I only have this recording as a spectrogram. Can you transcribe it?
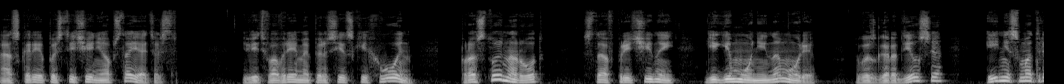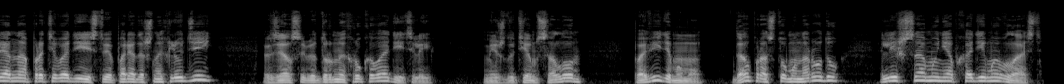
а скорее по стечению обстоятельств. Ведь во время персидских войн простой народ, став причиной гегемонии на море, возгордился и, несмотря на противодействие порядочных людей, взял себе дурных руководителей. Между тем Салон, по-видимому, дал простому народу лишь самую необходимую власть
